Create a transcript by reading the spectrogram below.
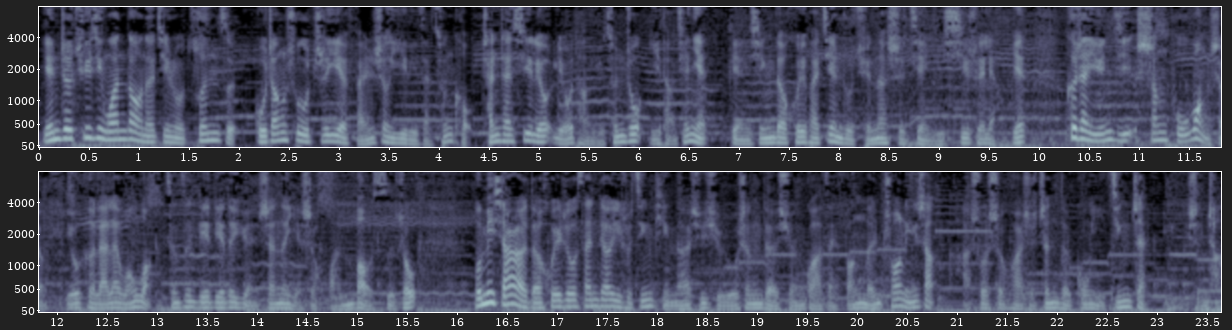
沿着曲径弯道呢进入村子，古樟树枝叶繁盛屹立在村口，潺潺溪流流淌于村中，一淌千年。典型的徽派建筑群呢是建于溪水两边，客栈云集，商铺旺盛，游客来来往往，层层叠叠的远山呢也是环抱四周。闻名遐迩的徽州三雕艺术精品呢，栩栩如生地悬挂在房门窗棂上啊！说实话，是真的工艺精湛，寓意深长。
